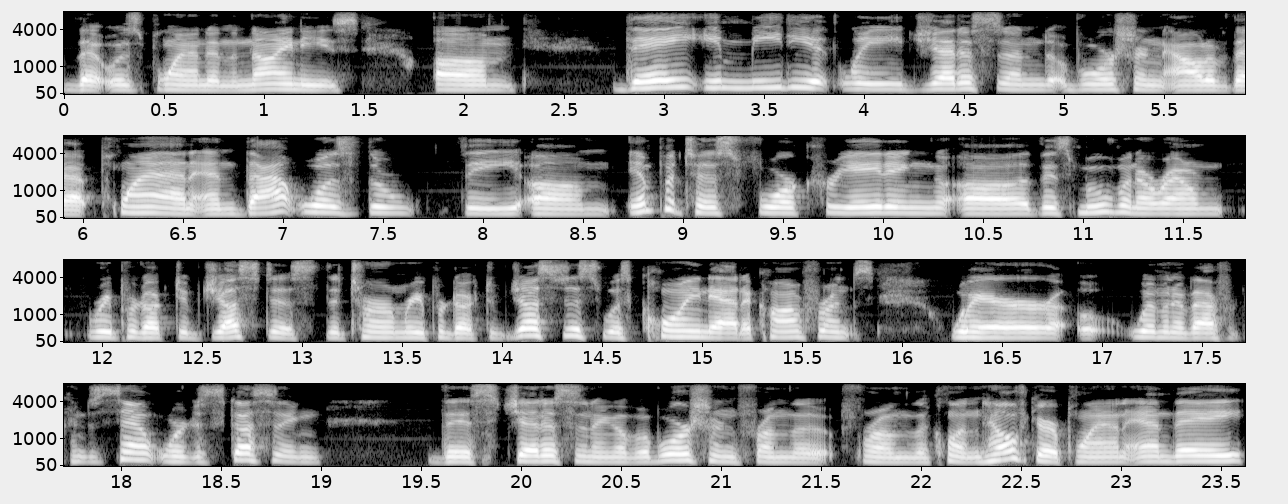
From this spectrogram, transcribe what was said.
that was planned in the '90s. Um, they immediately jettisoned abortion out of that plan, and that was the the um, impetus for creating uh, this movement around reproductive justice. The term reproductive justice was coined at a conference where uh, women of African descent were discussing this jettisoning of abortion from the from the Clinton healthcare plan, and they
